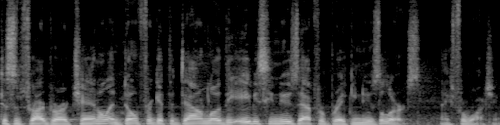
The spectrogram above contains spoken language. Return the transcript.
to subscribe to our channel. And don't forget to download the ABC News app for breaking news alerts. Thanks for watching.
